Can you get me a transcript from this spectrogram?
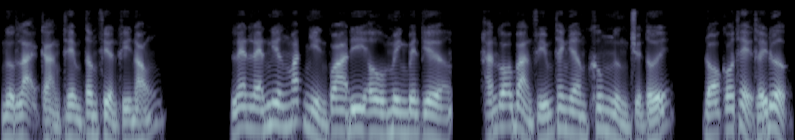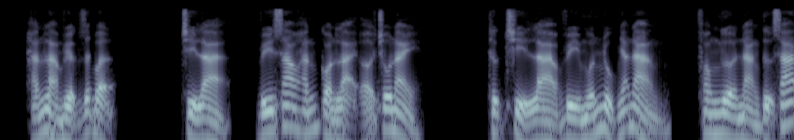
ngược lại càng thêm tâm phiền khí nóng. Len lén nghiêng mắt nhìn qua đi âu minh bên kia, hắn gõ bàn phím thanh âm không ngừng chuyển tới, đó có thể thấy được, hắn làm việc rất bận. Chỉ là, vì sao hắn còn lại ở chỗ này? Thực chỉ là vì muốn nhục nhã nàng, phòng ngừa nàng tự sát,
